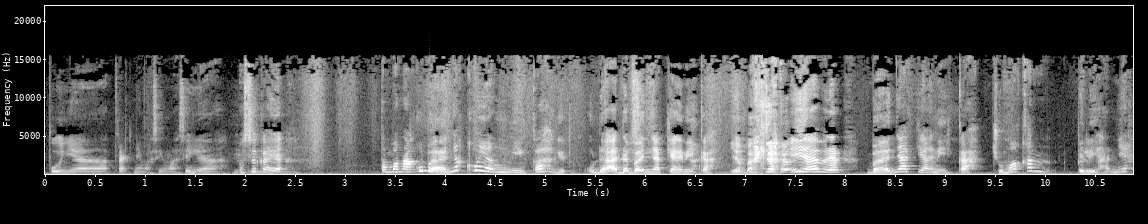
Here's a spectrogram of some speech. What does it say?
punya tracknya masing-masing ya. Maksudnya kayak teman aku banyak kok yang nikah gitu. Udah ada banyak yang nikah. Ya baca iya benar banyak yang nikah. Cuma kan pilihannya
